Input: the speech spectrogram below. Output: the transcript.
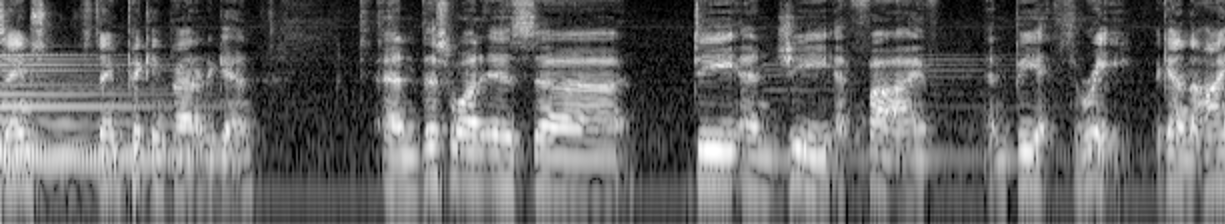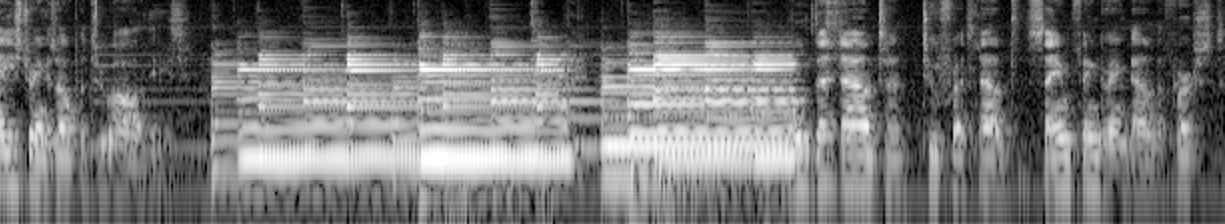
Same, same picking pattern again. And this one is uh, D and G at 5 and B at 3. Again, the high E string is open through all of these. Move that down to two frets down to the same fingering down to the first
